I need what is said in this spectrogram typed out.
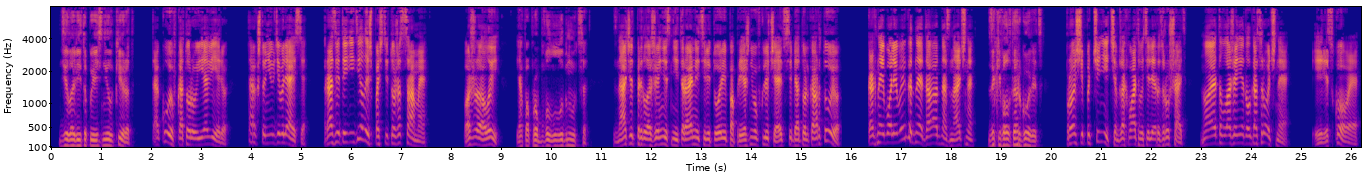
— деловито пояснил Кирот. «Такую, в которую я верю. Так что не удивляйся. Разве ты не делаешь почти то же самое?» «Пожалуй», — я попробовал улыбнуться. Значит, предложение с нейтральной территорией по-прежнему включает в себя только Артую. Как наиболее выгодное, да, однозначно. Закивал торговец. Проще подчинить, чем захватывать или разрушать. Но это вложение долгосрочное. И рисковое.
